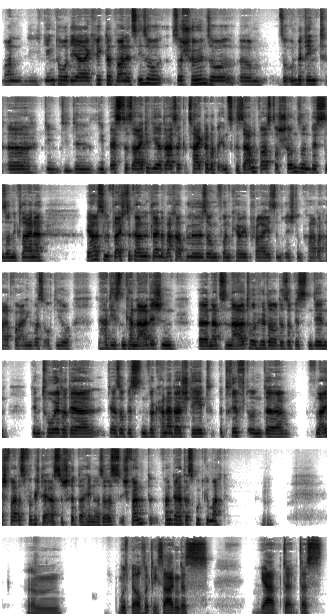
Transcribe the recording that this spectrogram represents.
waren die Gegentore, die er da gekriegt hat, waren jetzt nie so, so schön, so ähm, so unbedingt äh, die, die, die beste Seite, die er da gezeigt hat, aber insgesamt war es doch schon so ein bisschen so eine kleine, ja, so vielleicht sogar eine kleine Wachablösung von Carey Price in Richtung Carter Hart, vor allen Dingen, was auch die, hat diesen kanadischen äh, Nationaltorhüter oder so ein bisschen den, den Torhüter, der, der so ein bisschen für Kanada steht, betrifft und äh, vielleicht war das wirklich der erste Schritt dahin. Also das, ich fand, fand, er hat das gut gemacht. Ähm, muss mir auch wirklich sagen, dass ja, da, dass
